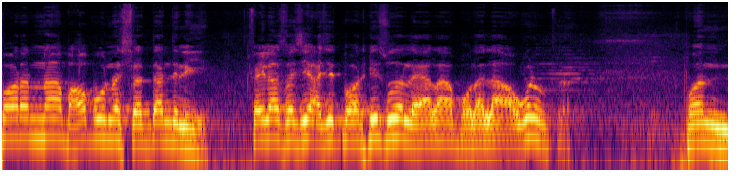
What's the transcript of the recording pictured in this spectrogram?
पवारांना भावपूर्ण श्रद्धांजली. कैलासवासी अजित पवार हे सुद्धा लयाला बोलायला अवघड होतं. पण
